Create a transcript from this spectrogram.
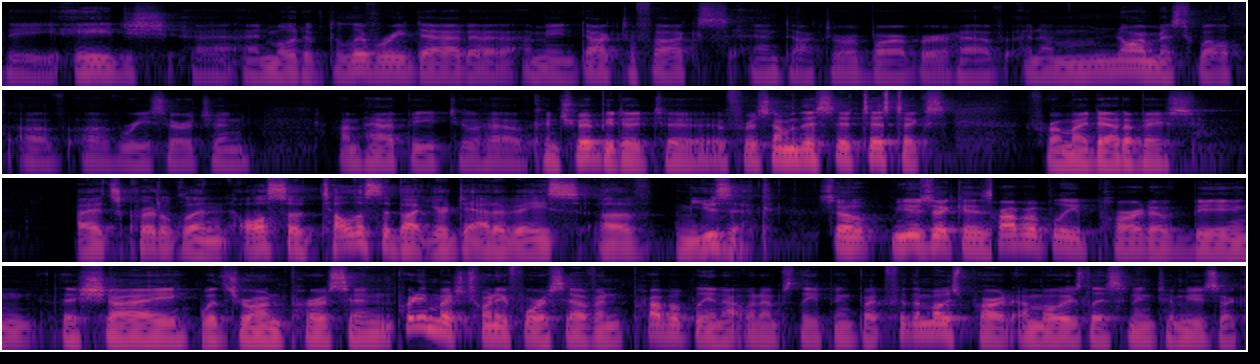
the age uh, and mode of delivery data. I mean, Dr. Fox and Dr. Barber have an enormous wealth of, of research, and I'm happy to have contributed to for some of the statistics from my database. Uh, it's critical. And also, tell us about your database of music. So, music is probably part of being the shy, withdrawn person pretty much 24 7. Probably not when I'm sleeping, but for the most part, I'm always listening to music.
